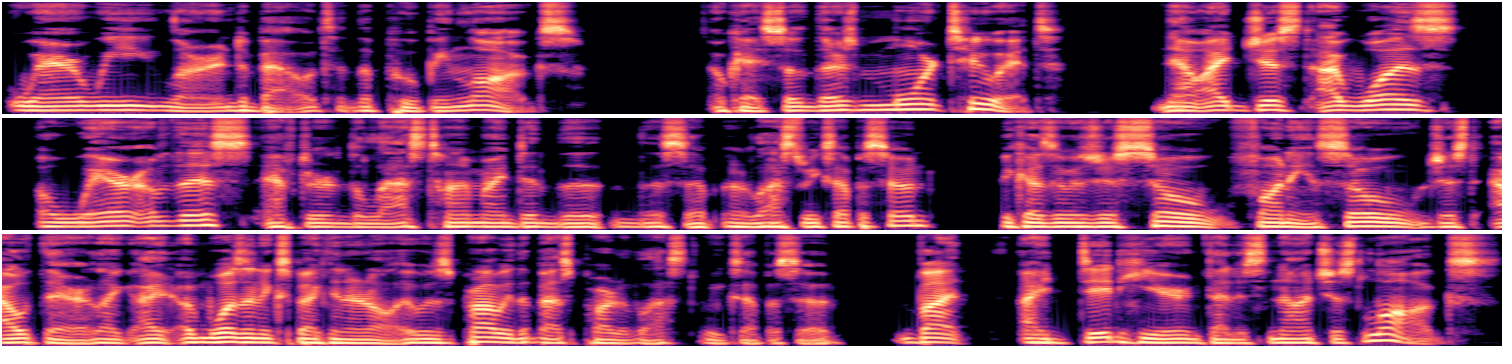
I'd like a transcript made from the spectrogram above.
where we learned about the pooping logs. Okay, so there's more to it. Now, I just I was aware of this after the last time I did the this or last week's episode because it was just so funny and so just out there. Like I, wasn't expecting it at all. It was probably the best part of last week's episode. But I did hear that it's not just logs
